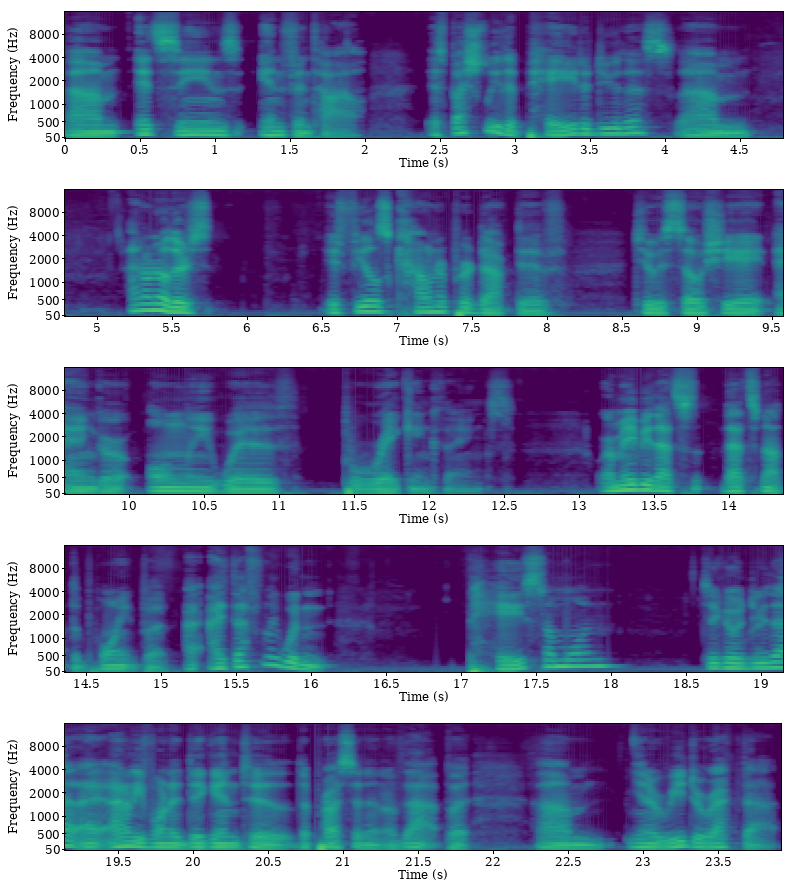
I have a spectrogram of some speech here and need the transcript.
Um, it seems infantile, especially to pay to do this. Um, I don't know. There's it feels counterproductive to associate anger only with breaking things. Or maybe that's that's not the point but i, I definitely wouldn't pay someone to go do that. I, I don't even want to dig into the precedent of that but um, you know redirect that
